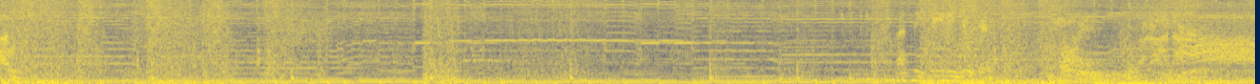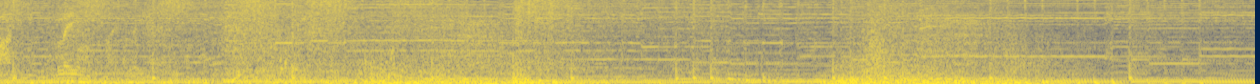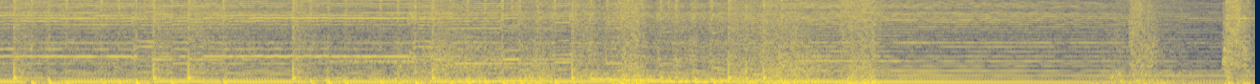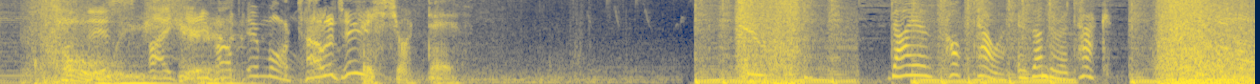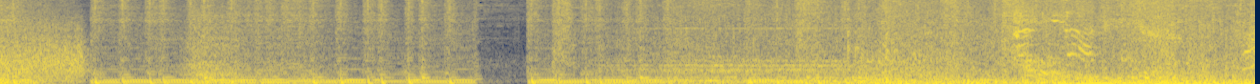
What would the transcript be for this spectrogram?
Done. I gave up immortality? Face your death. Dire's top tower is under attack.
